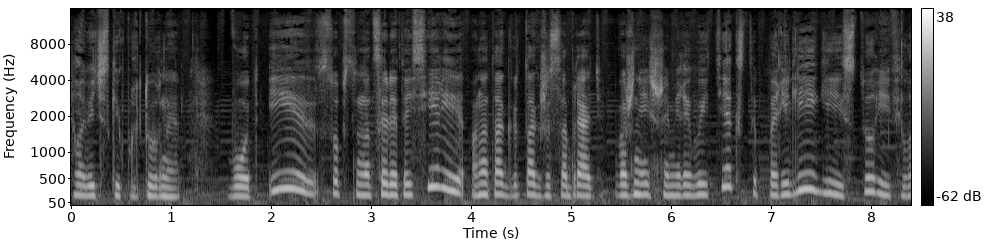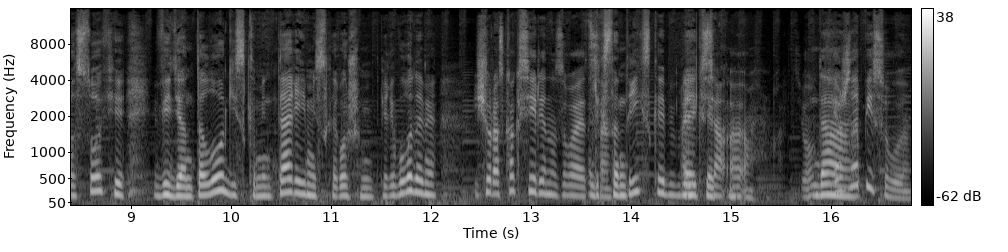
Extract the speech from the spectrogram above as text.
человеческие культурные. Вот. И, собственно, цель этой серии, она так- также собрать важнейшие мировые тексты по религии, истории, философии в виде антологий с комментариями, с хорошими переводами. Еще раз, как серия называется? Александрийская библиотека. Алекса- а. Да. Я же записываю.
